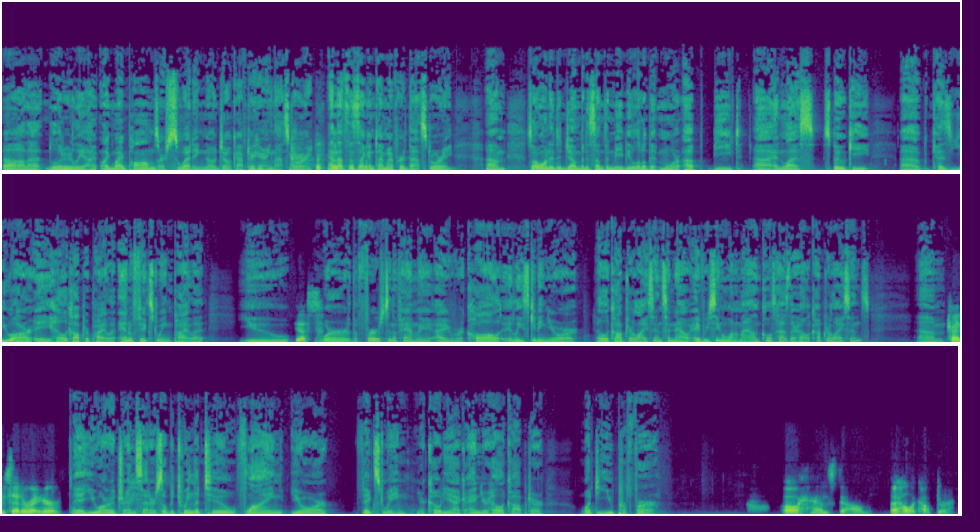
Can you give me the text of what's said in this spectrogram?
Oh, that literally, I, like my palms are sweating. No joke. After hearing that story, and that's the second time I've heard that story. Um, so I wanted to jump into something maybe a little bit more upbeat uh, and less spooky, uh, because you are a helicopter pilot and a fixed wing pilot. You yes. were the first in the family, I recall, at least getting your helicopter license, and now every single one of my uncles has their helicopter license. Um, trendsetter right here. Yeah, you are a trendsetter. So between the two, flying your fixed wing, your Kodiak, and your helicopter, what do you prefer? Oh, hands down, a helicopter.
